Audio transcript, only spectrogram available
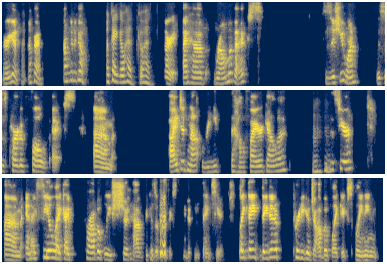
very good. Okay. I'm gonna go. okay go ahead go ahead All right. I have Realm of X. This is issue one. This is part of Fall of X. Um, I did not read the Hellfire Gala Mhm. this year. Um, and I feel like I probably should have because it would have explained a few things here. Like they they did a pretty good job of like explaining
